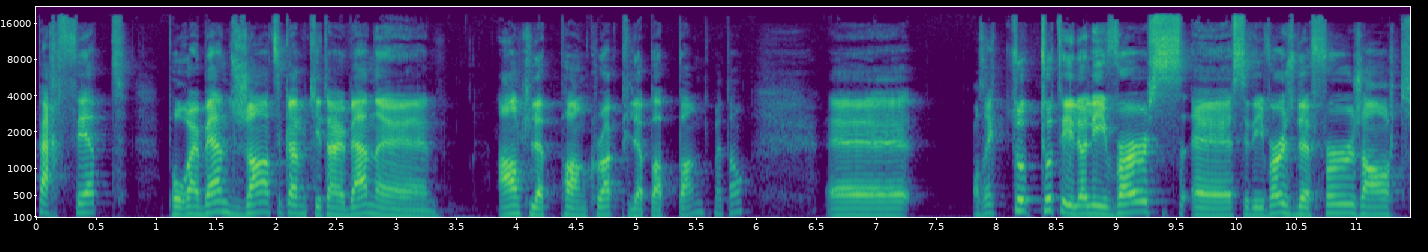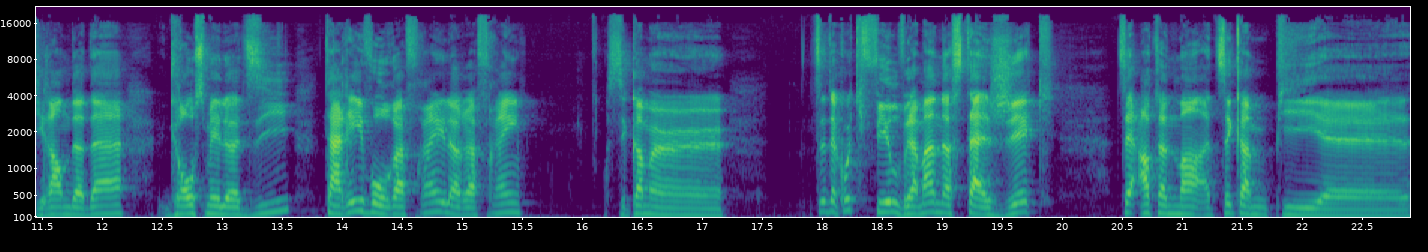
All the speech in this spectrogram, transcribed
parfaite pour un band du genre, tu sais, comme qui est un band euh, entre le punk rock puis le pop punk, mettons. Euh, on dirait que tout, tout est là. Les verses, euh, c'est des verses de feu, genre qui rentrent dedans, grosse mélodie. T'arrives au refrain, le refrain, c'est comme un. Tu sais, de quoi qui feel vraiment nostalgique. Tu sais, en te demandant, tu sais, comme. Puis. euh,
